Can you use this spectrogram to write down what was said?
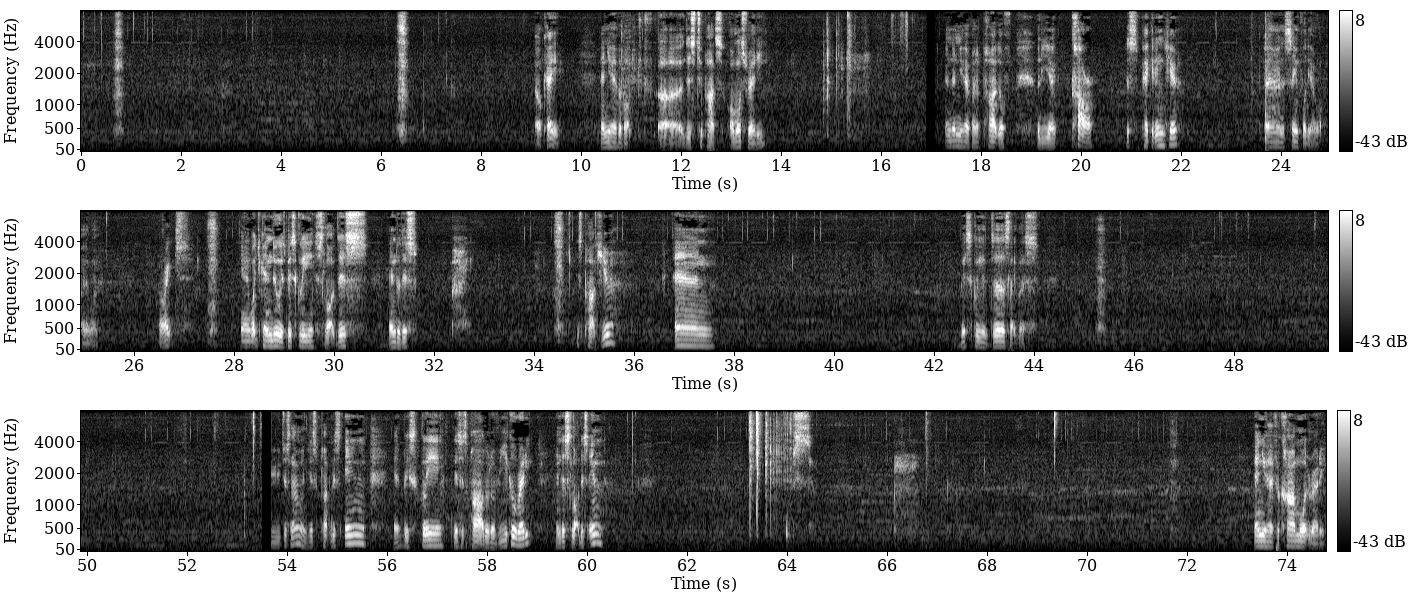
Okay and you have about uh, these two parts almost ready. And then you have another part of the uh, car. Just pack it in here. And the same for the other one. Alright and what you can do is basically slot this into this this part here. And basically it just like this. You just now you just plug this in and basically this is part of the vehicle ready. And just slot this in. Oops. And you have your car mode ready.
